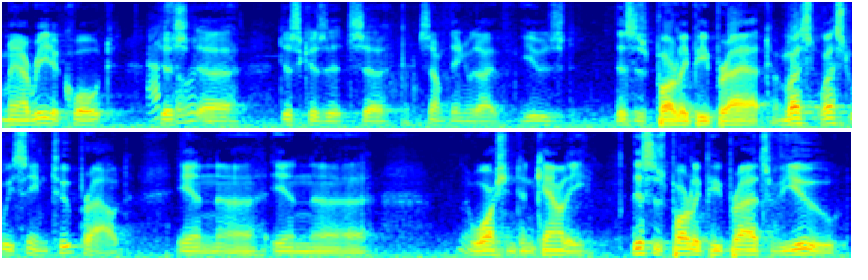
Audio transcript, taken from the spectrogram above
may I read a quote? Absolutely. Just just because it's something that I've used. This is Parley P. Pratt. Lest, lest we seem too proud in in Washington County. This is Parley P. Pratt's view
